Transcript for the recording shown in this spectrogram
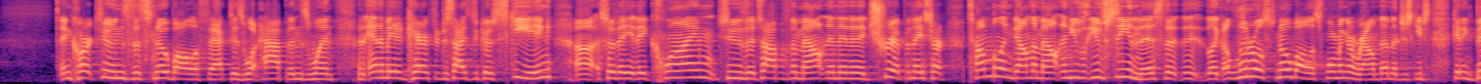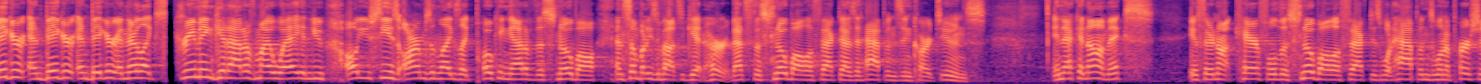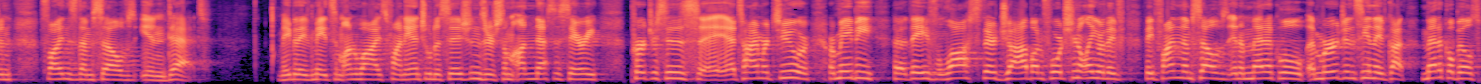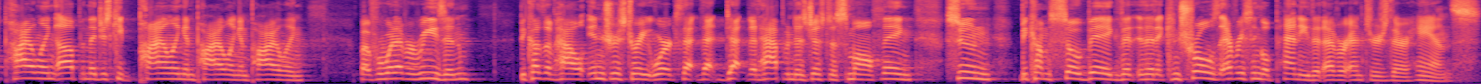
In cartoons, the snowball effect is what happens when an animated character decides to go skiing. Uh, so they, they climb to the top of the mountain and then they trip and they start tumbling down the mountain. And you've, you've seen this, that, that like a literal snowball is forming around them and just keeps getting bigger and bigger and bigger. And they're like screaming, get out of my way. And you, all you see is arms and legs like poking out of the snowball and somebody's about to get hurt. That's the snowball effect as it happens in cartoons. In economics, if they're not careful, the snowball effect is what happens when a person finds themselves in debt. Maybe they've made some unwise financial decisions or some unnecessary purchases a time or two, or, or maybe uh, they've lost their job, unfortunately, or they've, they find themselves in a medical emergency and they've got medical bills piling up and they just keep piling and piling and piling. But for whatever reason, because of how interest rate works, that, that debt that happened as just a small thing soon becomes so big that, that it controls every single penny that ever enters their hands.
